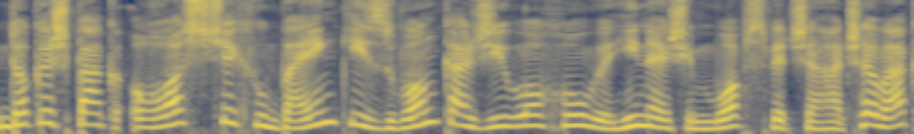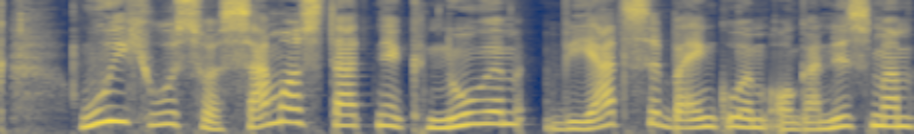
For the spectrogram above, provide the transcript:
Dokež pak rozčechu bańki zwonka živochu w hinejšim obsvieče hačevak, wujichu so samostatnie k nowym, wiace bańkowym organizmom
